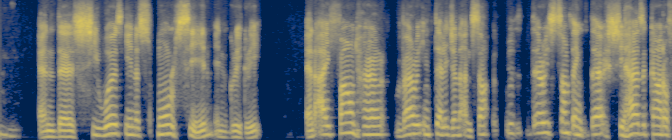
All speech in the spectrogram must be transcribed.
mm-hmm. and uh, she was in a small scene in Grigri, and I found her very intelligent and so, there is something there. She has a kind of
